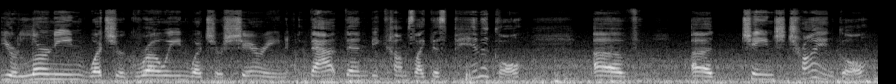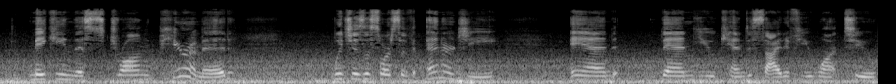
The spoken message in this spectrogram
you're learning what you're growing, what you're sharing, that then becomes like this pinnacle of a change triangle making this strong pyramid, which is a source of energy. And then you can decide if you want to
